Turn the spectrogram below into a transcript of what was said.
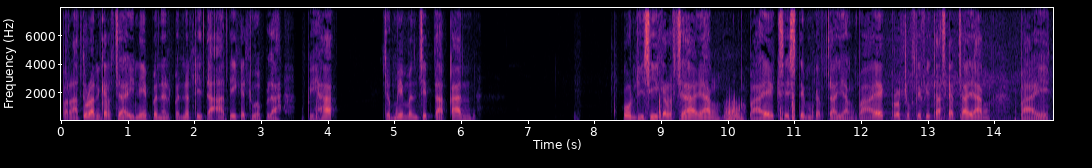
peraturan kerja ini benar-benar ditaati kedua belah pihak demi menciptakan kondisi kerja yang baik, sistem kerja yang baik, produktivitas kerja yang baik.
